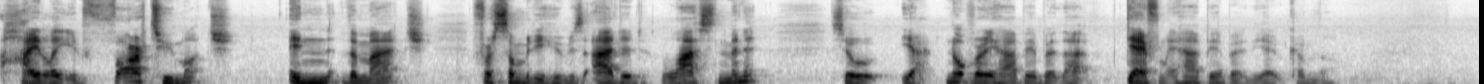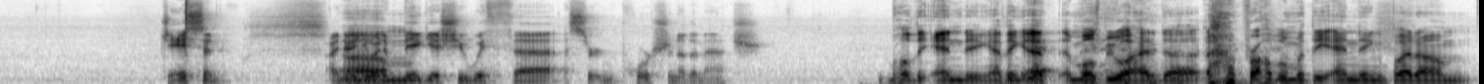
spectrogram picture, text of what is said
highlighted far too much in the match for somebody who was added last minute. So, yeah, not very happy about that. Definitely happy about the outcome, though. Jason, I know you had a Um, big issue with uh, a certain portion of the match. Well, the ending. I think Yeah. uh, most people had uh, a problem with the ending, but um, y-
